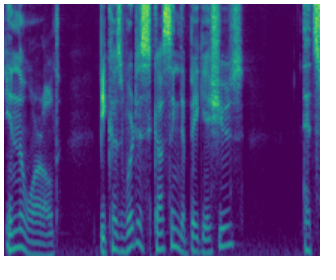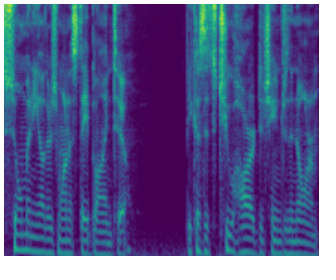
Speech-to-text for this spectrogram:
in the world because we're discussing the big issues that so many others want to stay blind to because it's too hard to change the norm.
